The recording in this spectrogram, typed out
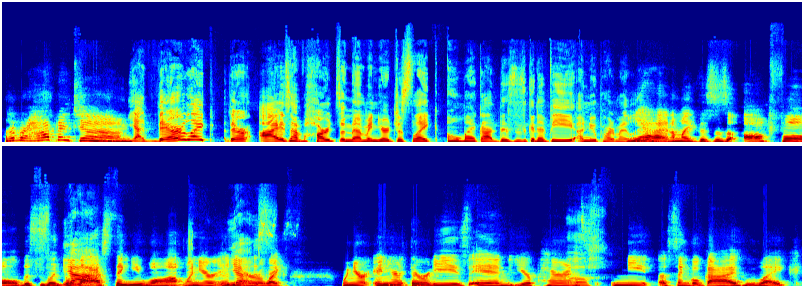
whatever happened to him? yeah, they're like, their eyes have hearts in them, and you're just like, oh my God, this is going to be a new part of my life. Yeah, and I'm like, this is awful. This is like the Yeah. last thing you want when you're in your like when you're in your 30s and your parents meet a single guy who like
